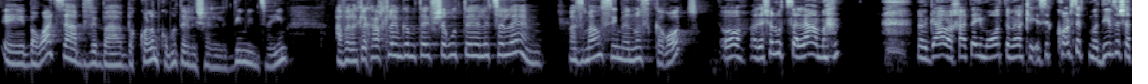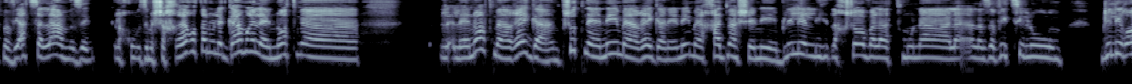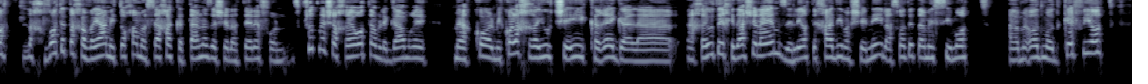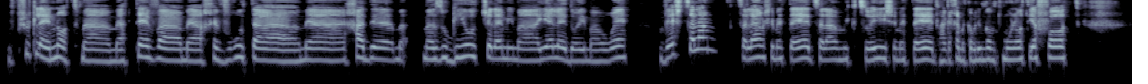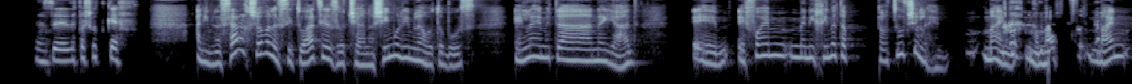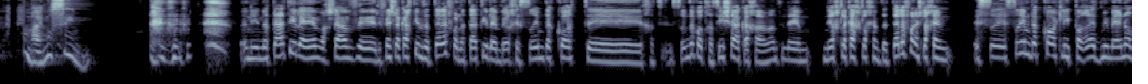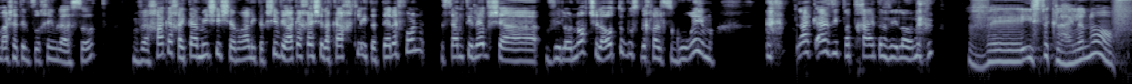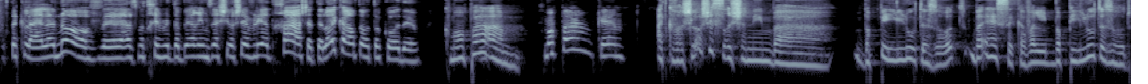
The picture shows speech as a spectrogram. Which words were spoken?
אה, בוואטסאפ ובכל המקומות האלה שהילדים נמצאים, אבל את לקחת להם גם את האפשרות אה, לצלם. אז מה עושים? אין מזכרות? או, אז יש לנו צלם. גם אחת האימהות אומרת לי, איזה קונספט מדהים זה שאת מביאה צלם, זה, אנחנו, זה משחרר אותנו לגמרי ליהנות מה... ליהנות מהרגע, הם פשוט נהנים מהרגע, נהנים מאחד מהשני, בלי לחשוב על התמונה, על הזווית צילום, בלי לראות, לחוות את החוויה מתוך המסך הקטן הזה של הטלפון. זה פשוט משחרר אותם לגמרי מהכל, מכל אחריות שהיא כרגע, האחריות היחידה שלהם זה להיות אחד עם השני, לעשות את המשימות המאוד מאוד כיפיות, ופשוט ליהנות מה, מהטבע, מהחברותה, מהאחד, מהזוגיות שלהם עם הילד או עם ההורה, ויש צלם, צלם שמתעד, צלם מקצועי שמתעד, אחר כך הם מקבלים גם תמונות יפות, אז זה, זה פשוט כיף. אני מנסה לחשוב על הסיטואציה הזאת שאנשים עולים לאוטובוס, אין להם את הנייד, איפה הם מניחים את הפרצוף שלהם? מה הם ממש, מה הם, מה הם עושים? אני נתתי להם עכשיו, אה, לפני שלקחתי את הטלפון, נתתי להם בערך 20 דקות, 20 אה, דקות, חצי שעה ככה, אמרתי להם, אני הולכת לקחת לכם את הטלפון, יש לכם 20 דקות להיפרד ממנו, מה שאתם צריכים לעשות. ואחר כך הייתה מישהי שאמרה לי, תקשיבי, רק אחרי שלקחת לי את הטלפון, שמתי לב שהווילונות של האוטובוס בכלל סגורים. רק אז היא פתחה את הווילון. והסתכלה אל הנוף. הסתכלה אל הנוף, ואז מתחילים לדבר עם זה שיושב לידך, שאתה לא הכרת אותו קודם. כמו פעם. כמו פעם, כן. את כבר 13 שנים ב... בפעילות הזאת, בעסק, אבל בפעילות הזאת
